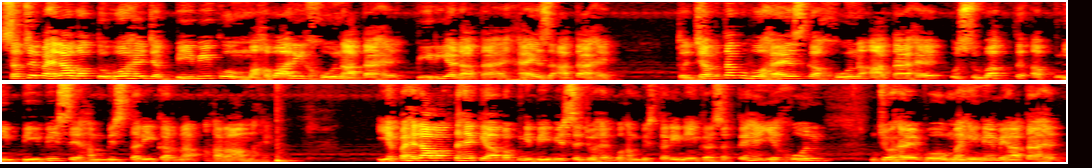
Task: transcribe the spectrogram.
सबसे पहला वक्त वो है जब बीवी को महवारी खून आता है, पीरियड आता है, हैज़ आता है। तो जब तक वो हैज़ का खून आता है, उस वक्त अपनी बीवी से हम बिस्तरी करना हराम है। ये पहला वक्त है कि आप अपनी बीवी से जो है वो हम बिस्तरी नहीं कर सकते हैं। ये खून जो है वो महीने में आता है,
